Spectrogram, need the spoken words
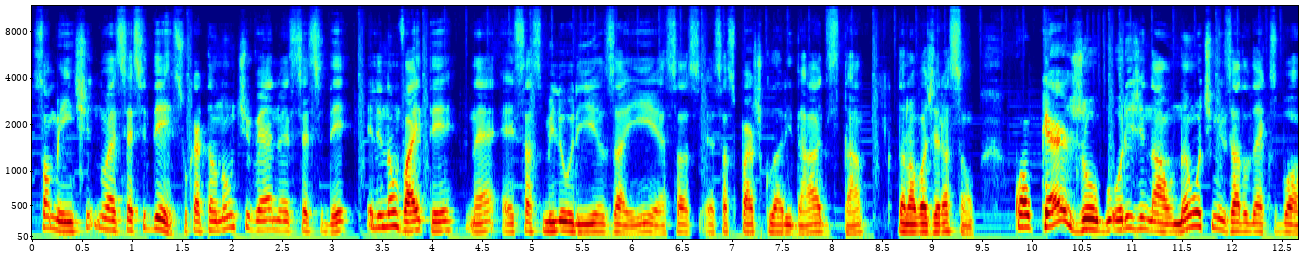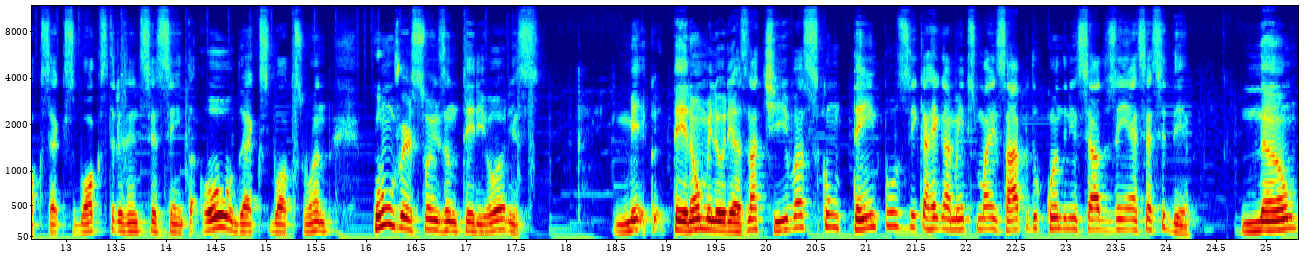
somente no SSD. Se o cartão não tiver no SSD, ele não vai ter, né, essas melhorias aí, essas, essas particularidades, tá, da nova geração. Qualquer jogo original não otimizado do Xbox, Xbox 360 ou do Xbox One, com versões anteriores, me terão melhorias nativas com tempos e carregamentos mais rápidos quando iniciados em SSD, não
